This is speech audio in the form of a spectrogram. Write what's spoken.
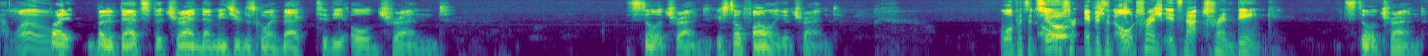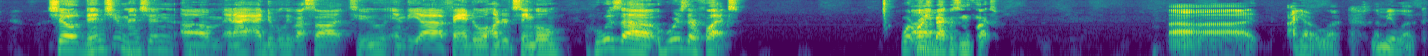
Hello. but but if that's the trend, that means you're just going back to the old trend. It's still a trend. You're still following a trend. well, if it's an So- old tr- if it's an old trend, it's not trending. It's still a trend. So didn't you mention? Um, and I, I do believe I saw it too in the uh, FanDuel 100 single. Who was uh who was their flex? What running Uh, back was in the flex? Uh, I gotta look. Let me look.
